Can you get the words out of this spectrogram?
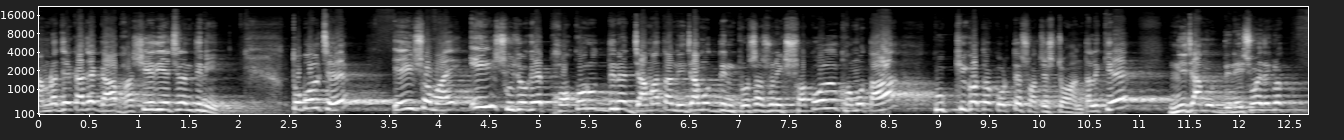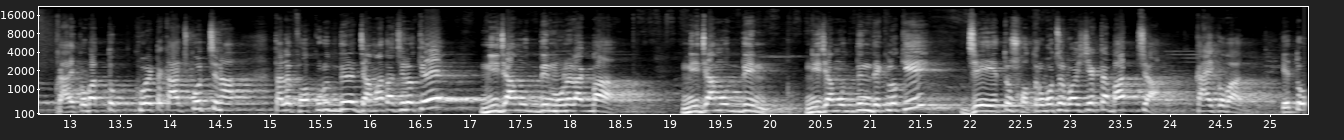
সাম্রাজ্যের কাজে গা ভাসিয়ে দিয়েছিলেন তিনি। তো বলছে, এই সময় এই সুযোগে ফকর উদ্দিনের জামাতা নিজামুদ্দিন প্রশাসনিক সকল ক্ষমতা কুক্ষিগত করতে সচেষ্ট হন। তাহলে কে? নিজামুদ্দিন। এই সময় দেখল কায়কোবাদ তো খুব একটা কাজ করছে না। তাহলে ফকরুদ্দিনের জামাতা ছিল কে? নিজামুদ্দিন। মনে রাখবা। নিজামুদ্দিন। নিজামুদ্দিন দেখল কি? যে এ তো সতেরো বছর বয়সী একটা বাচ্চা, কায়কোবাদ। এ তো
